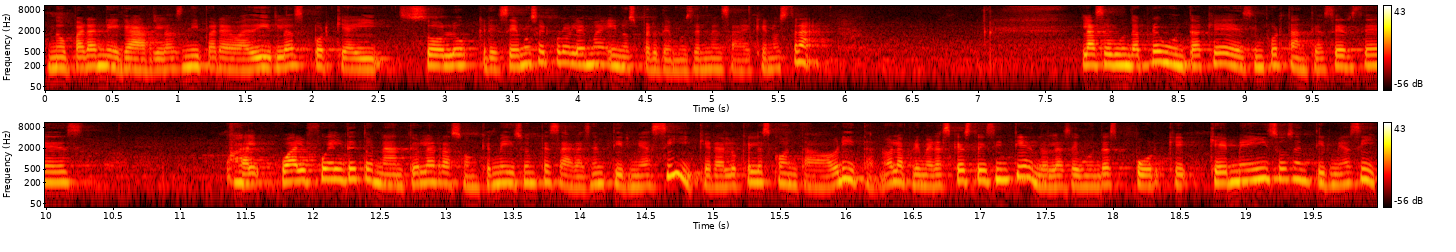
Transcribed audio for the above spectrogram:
no para negarlas ni para evadirlas, porque ahí solo crecemos el problema y nos perdemos el mensaje que nos traen. La segunda pregunta que es importante hacerse es, ¿Cuál, fue el detonante o la razón que me hizo empezar a sentirme así? Que era lo que les contaba ahorita, ¿no? La primera es que estoy sintiendo, la segunda es por qué, qué me hizo sentirme así.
